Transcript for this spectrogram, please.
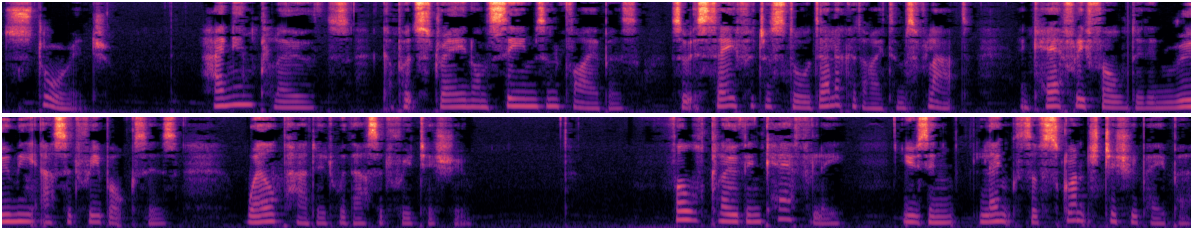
Storage. Hanging clothes can put strain on seams and fibres, so it's safer to store delicate items flat and carefully folded in roomy acid-free boxes, well padded with acid-free tissue. Fold clothing carefully, using lengths of scrunched tissue paper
